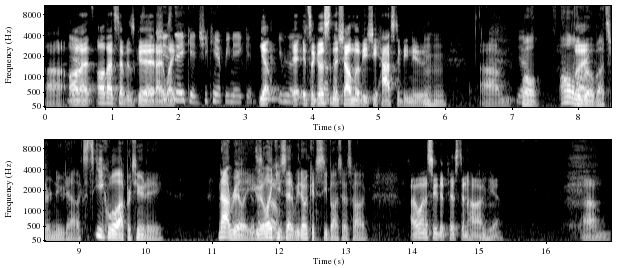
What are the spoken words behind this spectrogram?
Is. Uh, all Yeah. that all that stuff is good. like, I like. naked. She can't be naked. Yep, even it's a Ghost in the nothing- Shell movie. She has to be nude. Mhm. Um, Yeah. Well, all But- the robots are nude, Alex. It's equal opportunity. Not really. It's like you said, we don't get to see Batou's hog. I want to see the piston hog. Mm-hmm. Yeah. Um,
